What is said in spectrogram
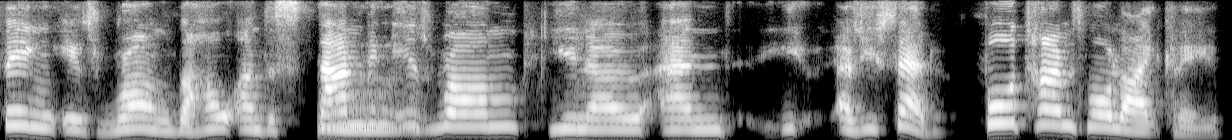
thing is wrong the whole understanding Mm. is wrong you know and you, as you said four times more likely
